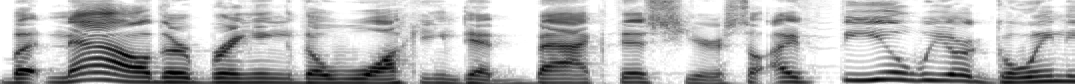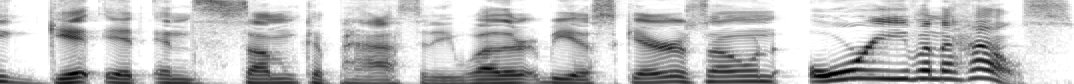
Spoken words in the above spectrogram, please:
but now they're bringing the Walking Dead back this year. So I feel we are going to get it in some capacity, whether it be a scare zone or even a house.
